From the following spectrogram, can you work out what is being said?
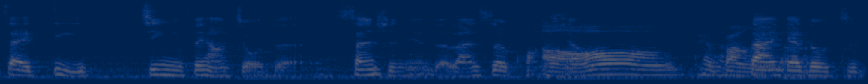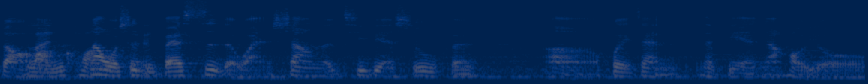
在地经营非常久的三十年的蓝色狂想哦，太棒了，大家应该都知道蓝狂。那我是礼拜四的晚上的七点十五分。呃，会在那边，然后有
